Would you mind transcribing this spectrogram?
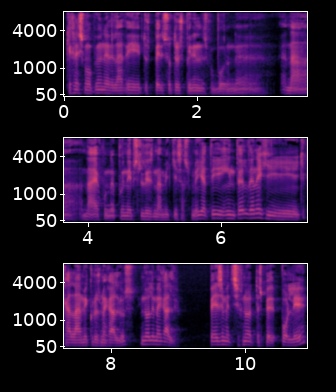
και χρησιμοποιούν δηλαδή τους περισσότερους πυρήνες που μπορούν ε, να, να έχουν που είναι υψηλής δυναμικής ας πούμε γιατί η Intel δεν έχει και καλά μικρούς μεγάλους είναι όλοι μεγάλοι. Παίζει με τις συχνότητες πολύ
